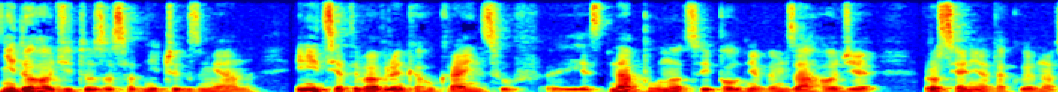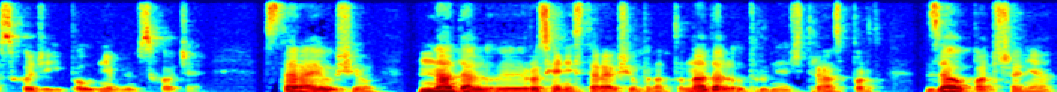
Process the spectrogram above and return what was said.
nie dochodzi do zasadniczych zmian. Inicjatywa w rękach Ukraińców jest na północy i południowym zachodzie, Rosjanie atakują na wschodzie i południowym wschodzie. Starają się nadal, Rosjanie starają się ponadto nadal utrudniać transport, zaopatrzenia,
